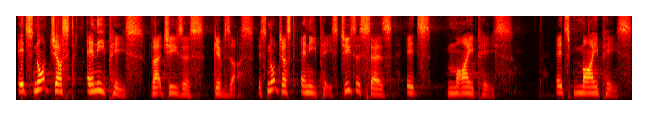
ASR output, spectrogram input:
it's not just any peace that Jesus gives us. It's not just any peace. Jesus says, It's my peace. It's my peace.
